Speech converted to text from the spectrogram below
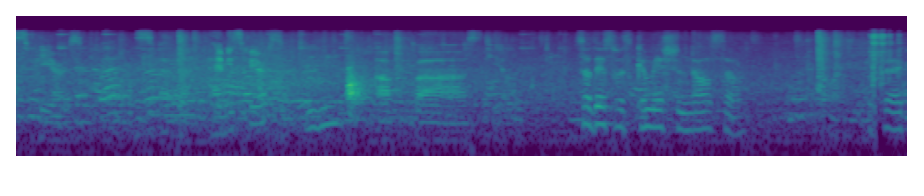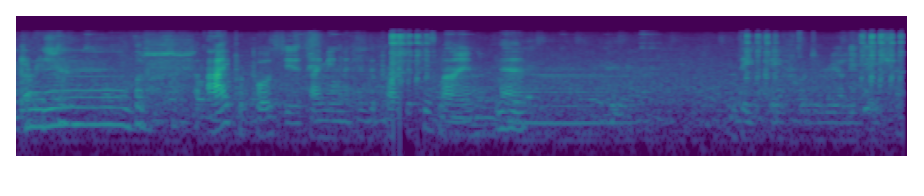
spheres, uh, hemispheres of uh, steel. So this was commissioned also. It's a commission. Mm, I proposed it. I mean, the project is mine, and they pay for the realization.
